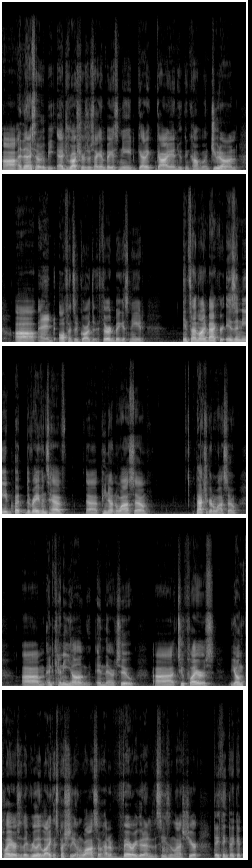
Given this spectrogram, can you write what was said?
Uh, and then I said it would be edge rushers, their second biggest need. Get a guy in who can complement Judon, uh, and offensive guard, their third biggest need. Inside linebacker is a need, but the Ravens have uh, Peanut Onwuasor, Patrick Onwuasor, um, and Kenny Young in there too. Uh, two players young players that they really like, especially Onwuasor, had a very good end of the season last year. They think they could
